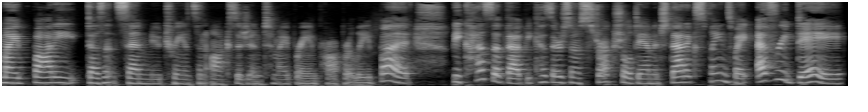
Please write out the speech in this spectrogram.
my body doesn't send nutrients and oxygen to my brain properly. But because of that, because there's no structural damage, that explains why every day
